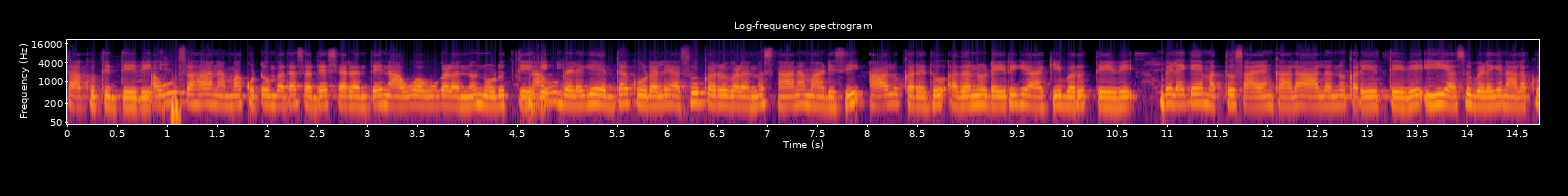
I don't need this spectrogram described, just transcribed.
ಸಾಕುತ್ತಿದ್ದೇವೆ. ಅವು ಸಹ ನಮ್ಮ ಕುಟುಂಬದ ಸದಸ್ಯರಂತೆ ನಾವು ಅವುಗಳನ್ನು ನೋಡುತ್ತೇವೆ. ನಾವು ಬೆಳಗ್ಗೆ ಎದ್ದ ಕೂಡಲೇ ಹಸು ಕರುಗಳನ್ನು ಸ್ನಾನ ಮಾಡಿಸಿ ಹಾಲು ಕರೆದು ಅದನ್ನು ಡೈರಿಗೆ ಹಾಕಿ ಬರುತ್ತೇವೆ. ಬೆಳಗ್ಗೆ ಮತ್ತು ಸಾಯಂಕಾಲ ಹಾಲನ್ನು ಕರೆಯುತ್ತೇವೆ. ಈ ಹಸು ಬೆಳಗ್ಗೆ ನಾಲ್ಕು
